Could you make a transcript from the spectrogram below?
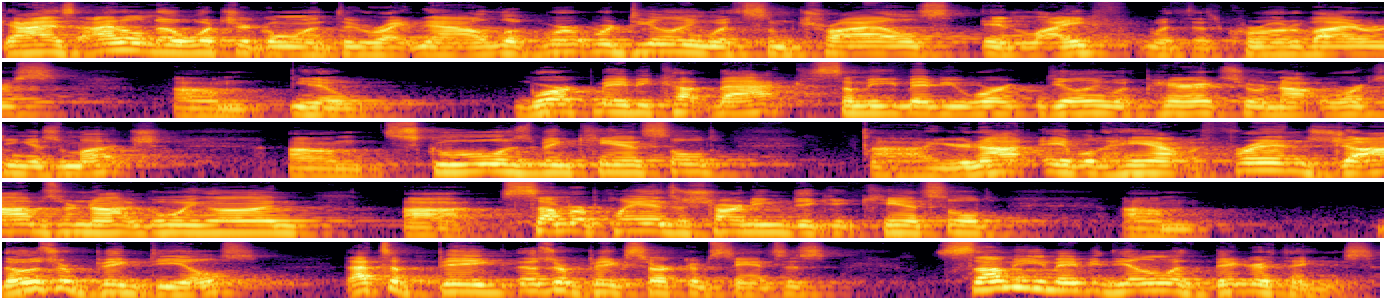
Guys, I don't know what you're going through right now. Look, we're, we're dealing with some trials in life with the coronavirus. Um, you know, work may be cut back. Some of you may be work, dealing with parents who are not working as much. Um, school has been canceled. Uh, you're not able to hang out with friends. Jobs are not going on. Uh, summer plans are starting to get canceled. Um, those are big deals. That's a big. Those are big circumstances. Some of you may be dealing with bigger things.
